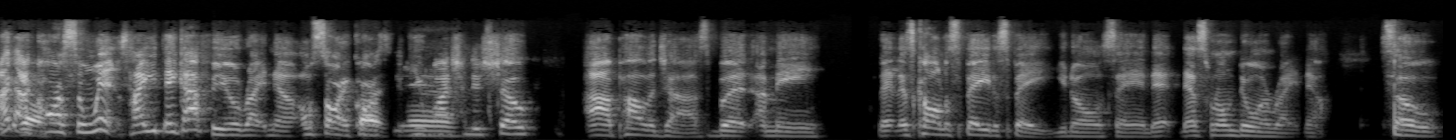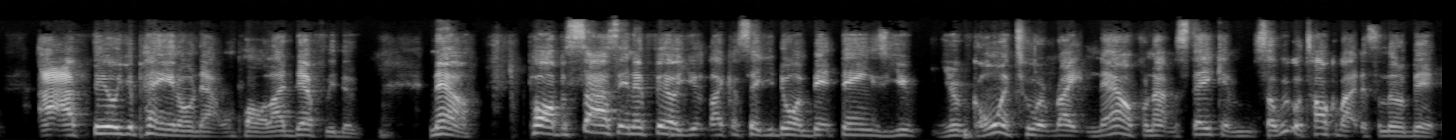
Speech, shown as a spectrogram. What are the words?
I got Carson Wentz. How you think I feel right now? I'm sorry, Carson. If you're watching this show, I apologize. But I mean, let, us call a spade a spade. You know what I'm saying? That that's what I'm doing right now. So I, I feel your pain on that one, Paul. I definitely do. Now, Paul, besides the NFL, you like I said, you're doing big things. You you're going to it right now, if I'm not mistaken. So we're gonna talk about this a little bit.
